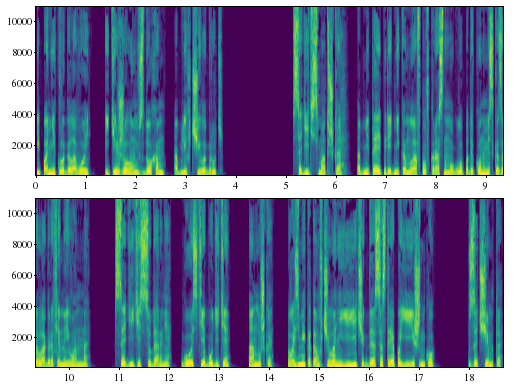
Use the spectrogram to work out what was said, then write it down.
И поникла головой, и тяжелым вздохом облегчила грудь. «Садитесь, матушка», — обметая передником лавку в красном углу под иконами, сказала Аграфена Ивановна. «Садитесь, сударыня, гостья будете. Аннушка, возьми-ка там в чулане яичек, да состряпай яишенку». «Зачем-то?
